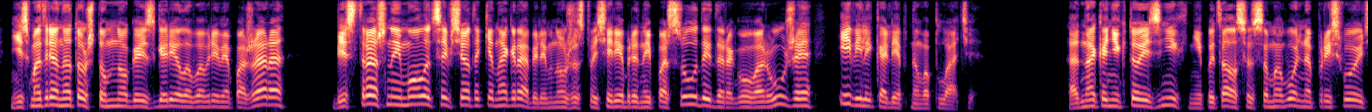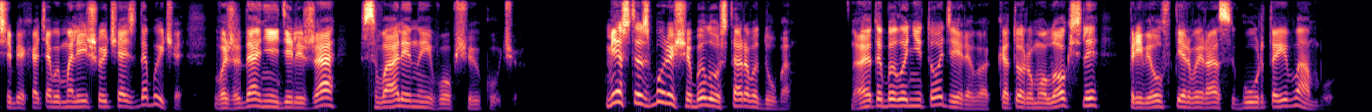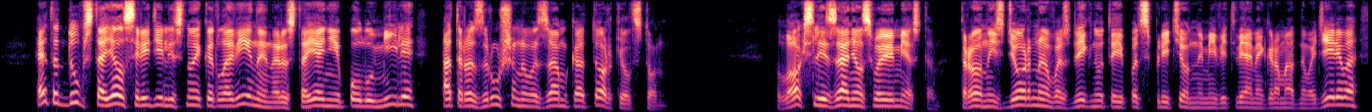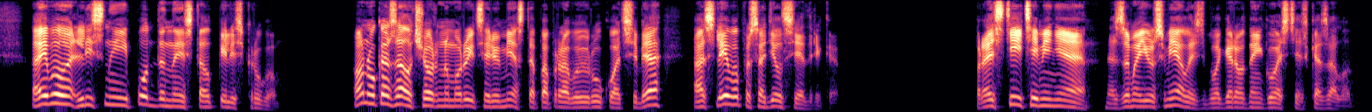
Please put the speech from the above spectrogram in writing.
Несмотря на то, что многое сгорело во время пожара, Бесстрашные молодцы все-таки награбили множество серебряной посуды, дорогого оружия и великолепного платья. Однако никто из них не пытался самовольно присвоить себе хотя бы малейшую часть добычи в ожидании дележа, сваленной в общую кучу. Место сборища было у старого дуба. Но это было не то дерево, к которому Локсли привел в первый раз Гурта и Вамбу. Этот дуб стоял среди лесной котловины на расстоянии полумили от разрушенного замка Торкелстон. Локсли занял свое место. Трон из дерна, воздвигнутый под сплетенными ветвями громадного дерева, а его лесные подданные столпились кругом. Он указал черному рыцарю место по правую руку от себя, а слева посадил Седрика. «Простите меня за мою смелость, благородные гости», — сказал он.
